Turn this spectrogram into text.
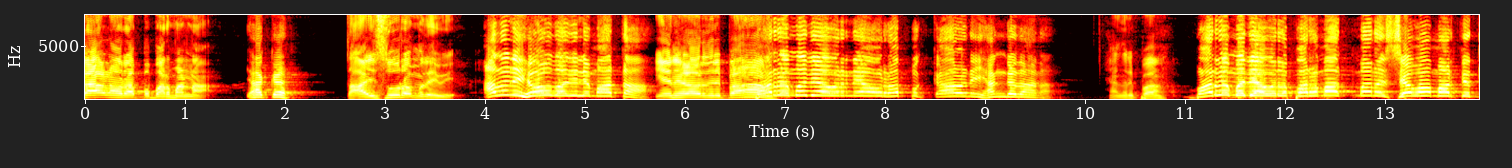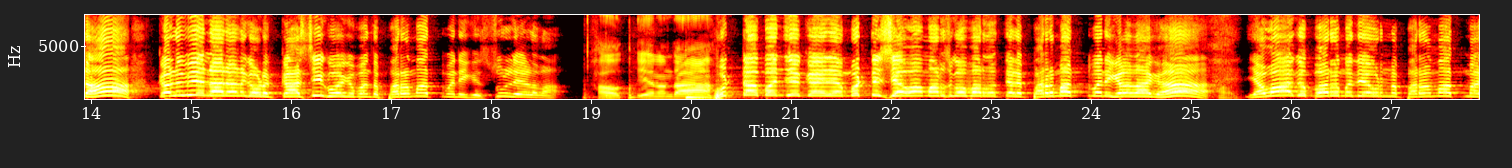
ಕಾರಣ ಅವ್ರ ಅಪ್ಪ ಭರಮಣ್ಣ ಯಾಕ? ತಾಯಿ ಸೂರಮ್ಮದೇವಿ. ಅದನ್ನ ಹೇಳೋದಿಲ್ಲ ಮಾತಾ. ಏನ್ ಹೇಳವ್ರದ್ರಿಪ್ಪ ಪರಮದೇವರನ್ನೇ ಅವ್ರ ಅಪ್ಪ ಕಾರಣ ಹೆಂಗದಾನ? ಹೆಂಗ್ರಿಪ್ಪ? ಪರಮದೇವರ ಪರಮಾತ್ಮನ ಸೇವಾ ಮಾಡ್ತಿದ್ದ ಕಳುವಿ ನಾರಾಯಣಗೌಡ ಕಾಶಿಗೆ ಹೋಗಿ ಬಂದ ಪರಮಾತ್ಮನಿಗೆ ಸುಳ್ಳು ಹೇಳದ ಹೌದು. ಏನಂದ? ಹುಟ್ಟ ಬಂಜಿ ಕೈಲೆ ಮುಟ್ಟಿ ಸೇವಾ ಮಾಡಿಸ್ಕೋಬಾರ್ದು ಅಂತೇಳಿ ಪರಮಾತ್ಮನಿಗೆ ಹೇಳಿದಾಗ ಯಾವಾಗ ಪರಮ ದೇವ್ರನ್ನ ಪರಮಾತ್ಮ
